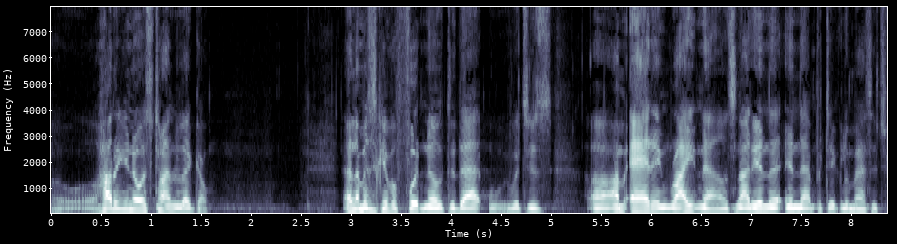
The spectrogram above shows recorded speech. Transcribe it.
uh, how do you know it's time to let go? And let me just give a footnote to that, which is uh, I'm adding right now. It's not in, the, in that particular message.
